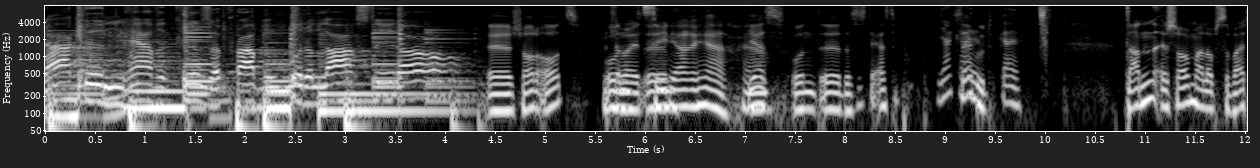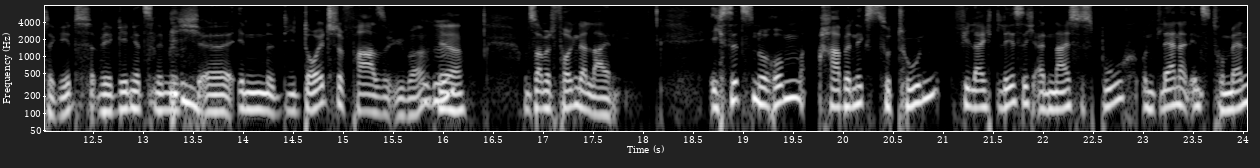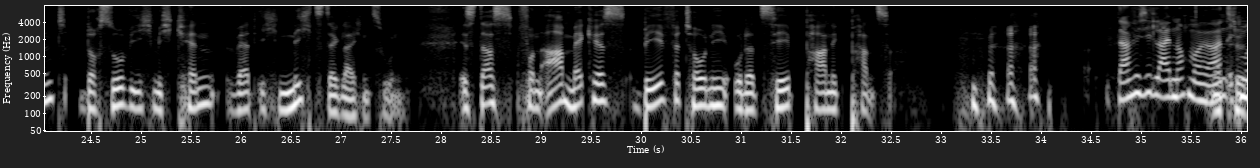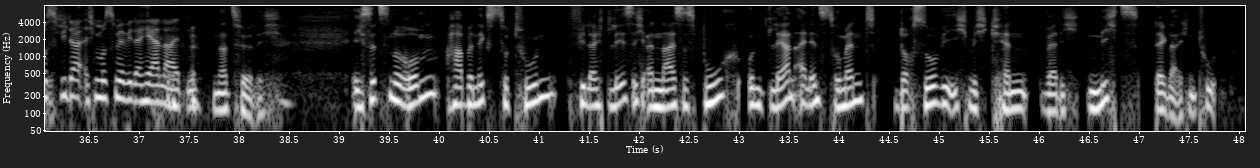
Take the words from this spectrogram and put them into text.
But I couldn't have it cause I probably would have lost it all Äh, Shoutouts. Mittlerweile Und, zehn äh, Jahre her. Ja. Yes, und äh, das ist der erste Punkt. Ja, geil. Sehr gut. Geil. Dann äh, schauen wir mal, ob es so weitergeht. Wir gehen jetzt nämlich äh, in die deutsche Phase über. Mhm. Ja. Und zwar mit folgender Line. Ich sitze nur rum, habe nichts zu tun, vielleicht lese ich ein nices Buch und lerne ein Instrument, doch so wie ich mich kenne, werde ich nichts dergleichen tun. Ist das von A. Meckes, B. Fettoni oder C. Panikpanzer? Darf ich die Line nochmal hören? Ich muss, wieder, ich muss mir wieder herleiten. Natürlich. Ich sitze nur rum, habe nichts zu tun, vielleicht lese ich ein nices Buch und lerne ein Instrument, doch so wie ich mich kenne, werde ich nichts dergleichen tun.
